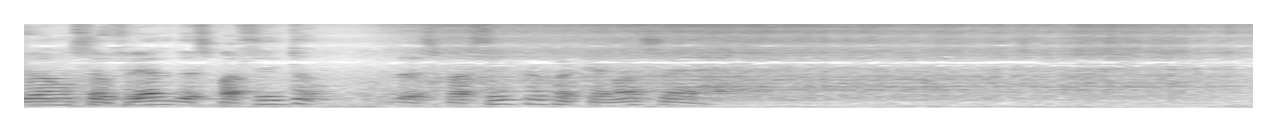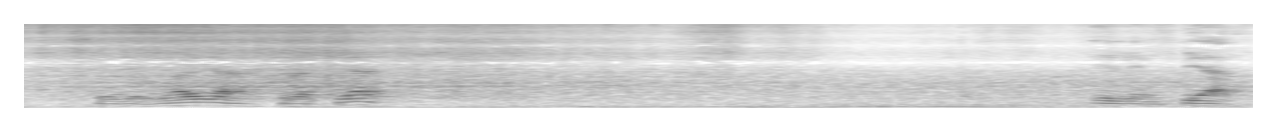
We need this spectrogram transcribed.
vamos a enfriar despacito, despacito para que no se, se le vaya a craquear y limpiar.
